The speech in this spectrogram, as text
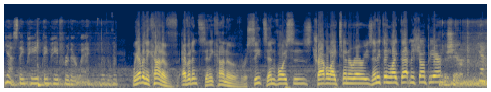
yes, they paid they paid for their way. We have any kind of evidence, any kind of receipts, invoices, travel itineraries, anything like that, Ms. Jean Pierre? The share. Yeah,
